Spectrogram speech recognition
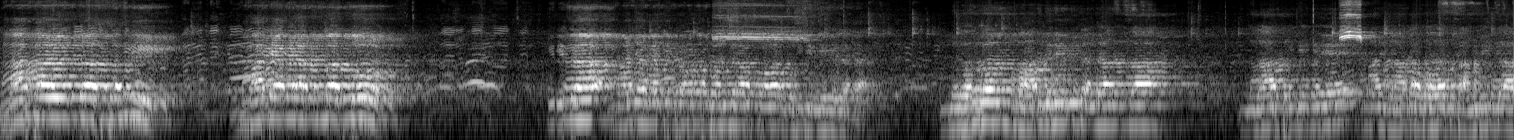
संधी मागच्या काळात नंबर दोन इथं माझ्या माहितीप्रमाणे पंचराव पवार कुस्ती केली जातात लगन माधुरी कल्याणचा लाल पट्टीमध्ये आणि नाटा पवार सांगलीचा.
